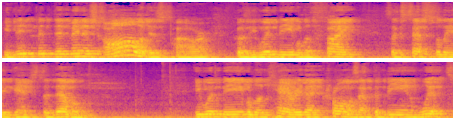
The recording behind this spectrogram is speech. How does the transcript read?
He didn't diminish all of his power because he wouldn't be able to fight successfully against the devil. He wouldn't be able to carry that cross after being whipped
